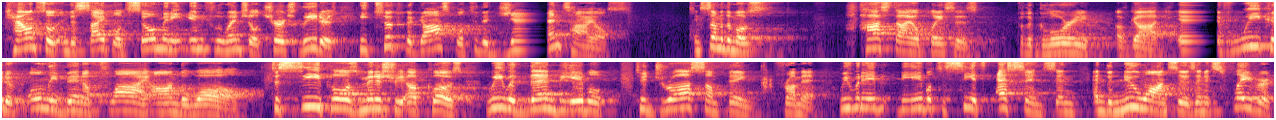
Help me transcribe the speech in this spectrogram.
counseled and discipled so many influential church leaders. He took the gospel to the Gentiles in some of the most hostile places for the glory of God. If we could have only been a fly on the wall to see Paul's ministry up close, we would then be able to draw something from it we would be able to see its essence and, and the nuances and its flavor.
